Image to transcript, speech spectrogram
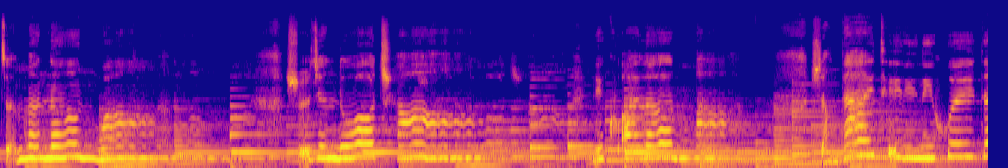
怎么能忘？时间多长？你快乐吗？想代替你回答，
